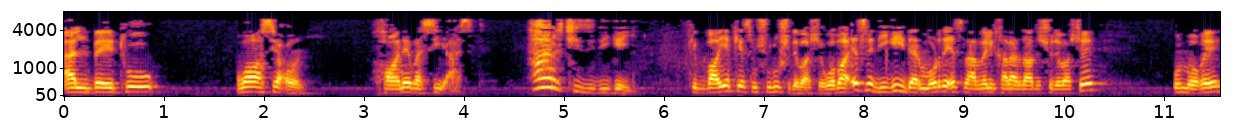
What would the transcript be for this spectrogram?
البیتو واسعون خانه وسیع است. هر چیز دیگه ای که با یک اسم شروع شده باشه و با اسم دیگه در مورد اسم اولی خبر داده شده باشه اون موقع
